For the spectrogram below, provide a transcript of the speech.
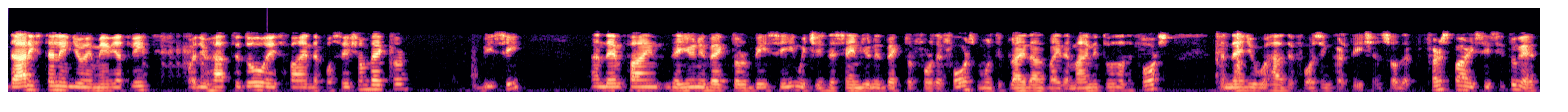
That is telling you immediately what you have to do is find the position vector, BC, and then find the unit vector BC, which is the same unit vector for the force, multiply that by the magnitude of the force, and then you will have the force in Cartesian. So the first part is easy to get.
